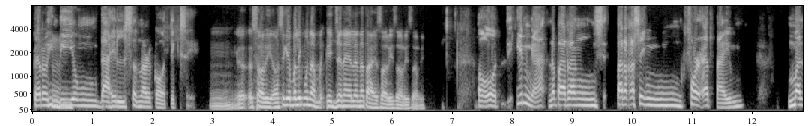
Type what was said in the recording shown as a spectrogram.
Pero hindi yung dahil sa narcotics eh. mm, uh, sorry. Oh, sige, balik mo na. Kay Janela na tayo. Sorry, sorry, sorry. Oo, yun nga na parang para kasing for a time mal,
